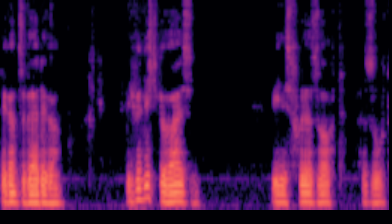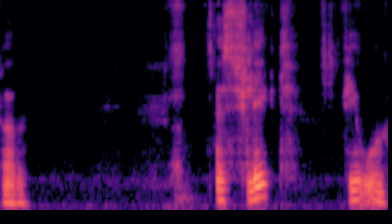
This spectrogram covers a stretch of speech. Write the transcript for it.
der ganze Werdegang. Ich will nicht beweisen, wie ich es früher so oft versucht habe. Es schlägt 4 Uhr.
